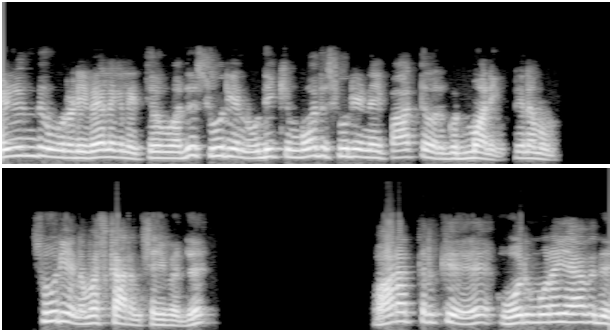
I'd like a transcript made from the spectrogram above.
எழுந்து உங்களுடைய வேலைகளை துவங்குவது சூரியன் உதிக்கும் போது சூரியனை பார்த்து ஒரு குட் மார்னிங் தினமும் சூரிய நமஸ்காரம் செய்வது. வாரத்திற்கு ஒரு முறையாவது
